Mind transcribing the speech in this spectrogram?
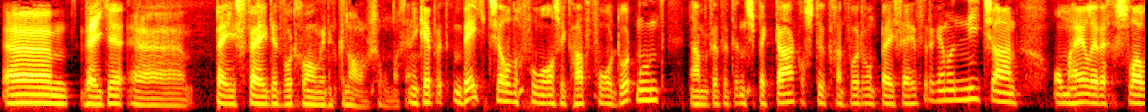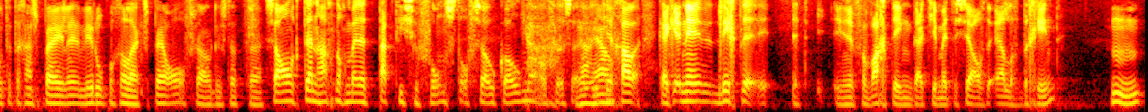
Ehm, weet je, eh, PSV, dit wordt gewoon weer een knallerzondag. En ik heb het een beetje hetzelfde gevoel als ik had voor Dortmund. Namelijk dat het een spektakelstuk gaat worden. Want PSV heeft er helemaal niets aan om heel erg gesloten te gaan spelen. En weer op een gelijk spel of zo. Dus dat, eh, Zal Ten Hag nog met een tactische vondst of zo komen? of, zo, ja, weet ja. Je, gaan we- kijk, nee, het ligt eh, het, in de verwachting dat je met dezelfde elf begint. Hmm.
